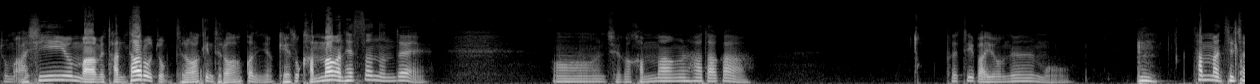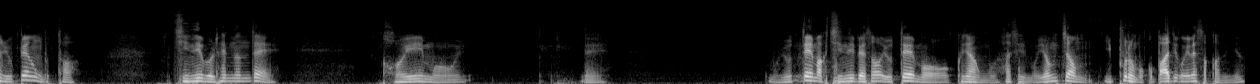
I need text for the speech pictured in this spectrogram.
좀 아쉬운 마음에 단타로 좀 들어갔긴 들어갔거든요. 계속 관망은 했었는데 어 제가 관망을 하다가 프레티바이오는 뭐 37,600원부터 진입을 했는데 거의 뭐 네. 뭐 요때 막 진입해서 요때 뭐 그냥 뭐 사실 뭐 0.2% 먹고 빠지고 이랬었거든요.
